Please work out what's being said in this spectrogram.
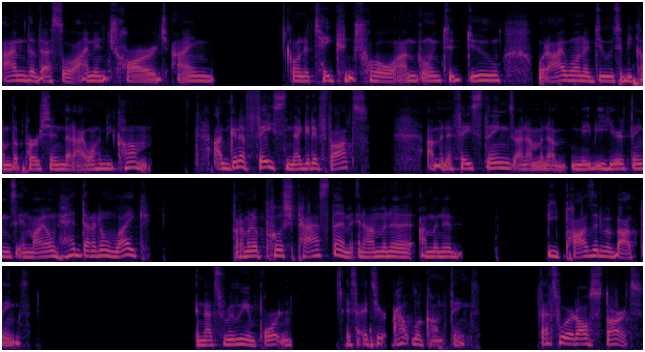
I'm the vessel. I'm in charge. I'm going to take control. I'm going to do what I want to do to become the person that I want to become. I'm going to face negative thoughts. I'm going to face things and I'm going to maybe hear things in my own head that I don't like. But I'm going to push past them and I'm going to I'm going to be positive about things. And that's really important. It's, it's your outlook on things. That's where it all starts.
